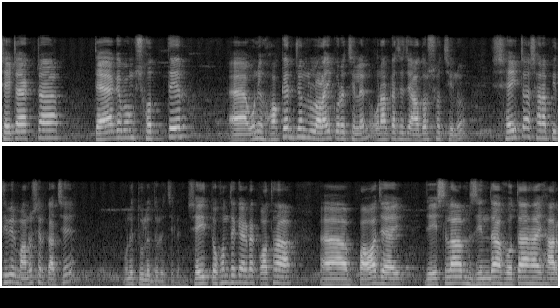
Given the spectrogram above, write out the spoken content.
সেটা একটা ত্যাগ এবং সত্যের উনি হকের জন্য লড়াই করেছিলেন, ওনার কাছে যে আদর্শ ছিল, সেইটা সারা পৃথিবীর মানুষের কাছে উনি তুলে ধরেছিলেন। সেই তখন থেকে একটা কথা পাওয়া যায় যে ইসলাম জিন্দা হতা হয় হার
